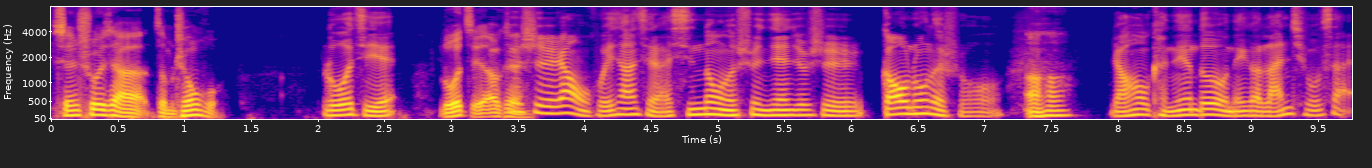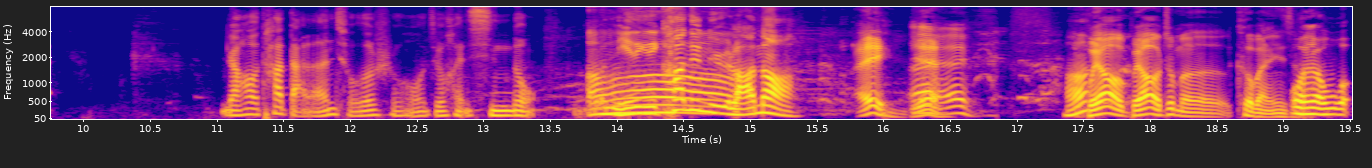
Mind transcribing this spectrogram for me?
先说一下怎么称呼，罗杰，罗杰，OK，就是让我回想起来心动的瞬间，就是高中的时候，啊哈，然后肯定都有那个篮球赛，然后他打篮球的时候就很心动。啊你你看那女，篮呐哎哎耶，哎，啊不，要不要这么刻板印象我，说我，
